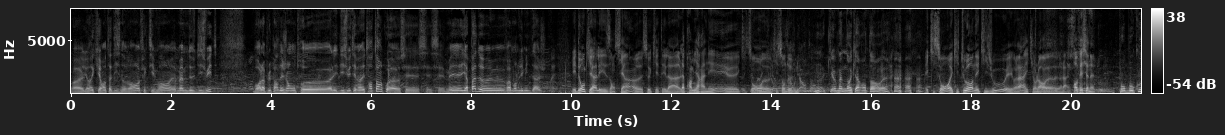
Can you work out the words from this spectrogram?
Bah, Il y en a qui rentrent à 19 ans, effectivement, et même de 18. Bon, la plupart des gens entre euh, allez, 18 et 20 et 30 ans, quoi. C'est- c'est- c'est- Mais il n'y a pas de, vraiment de limite d'âge. Et donc, il y a les anciens, euh, ceux qui étaient là la première année, euh, qui, sont, euh, qui sont devenus, 40 ans. Qui a maintenant 40 ans, ouais. et qui sont, et qui tournent, et qui jouent, et voilà, et qui ont leur euh, voilà, professionnel. Pour beaucoup,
